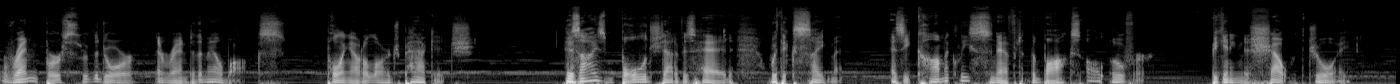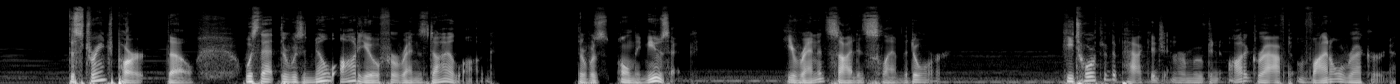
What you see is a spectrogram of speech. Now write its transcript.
Ren burst through the door and ran to the mailbox, pulling out a large package. His eyes bulged out of his head with excitement as he comically sniffed the box all over, beginning to shout with joy. The strange part, though, was that there was no audio for Ren's dialogue. There was only music. He ran inside and slammed the door. He tore through the package and removed an autographed vinyl record,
